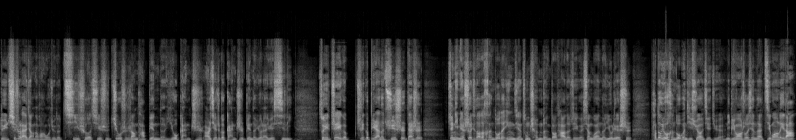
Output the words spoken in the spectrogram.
对于汽车来讲的话，我觉得汽车其实就是让它变得有感知，而且这个感知变得越来越犀利。所以这个是一个必然的趋势。但是这里面涉及到的很多的硬件，从成本到它的这个相关的优劣势，它都有很多问题需要解决。你比方说，现在激光雷达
